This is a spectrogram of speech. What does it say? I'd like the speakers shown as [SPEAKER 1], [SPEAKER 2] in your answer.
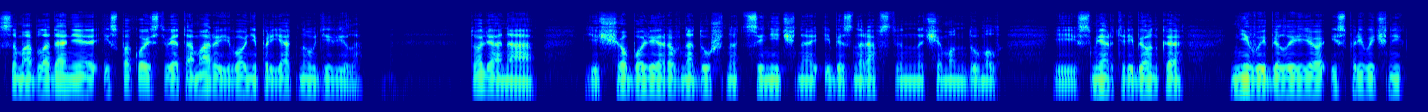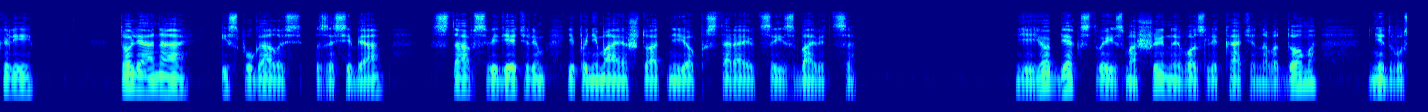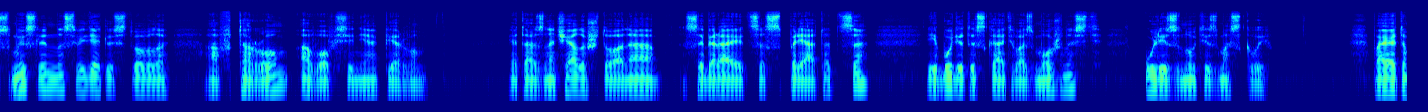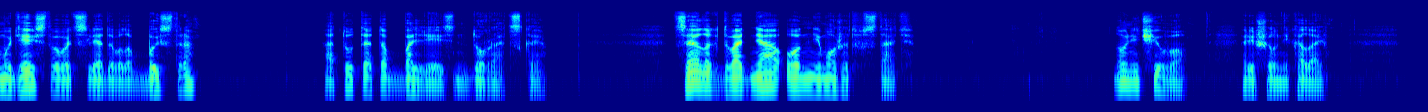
[SPEAKER 1] Самообладание и спокойствие Тамары его неприятно удивило. То ли она еще более равнодушна, цинична и безнравственна, чем он думал, и смерть ребенка не выбила ее из привычной колеи, то ли она испугалась за себя, став свидетелем и понимая, что от нее постараются избавиться. Ее бегство из машины возле Катиного дома недвусмысленно свидетельствовало о втором, а вовсе не о первом. Это означало, что она собирается спрятаться и будет искать возможность улизнуть из Москвы. Поэтому действовать следовало быстро, а тут эта болезнь дурацкая. Целых два дня он не может встать. Ну ничего, решил Николай.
